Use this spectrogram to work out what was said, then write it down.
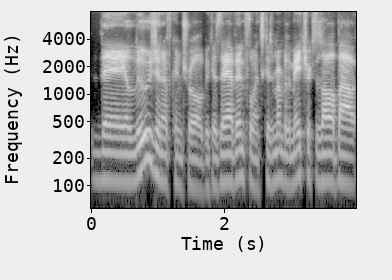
the illusion of control because they have influence because remember the matrix is all about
